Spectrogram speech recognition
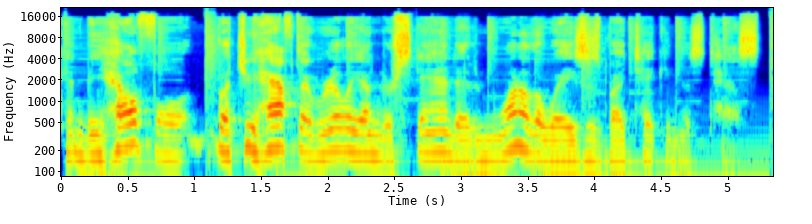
can be helpful, but you have to really understand it. And one of the ways is by taking this test.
